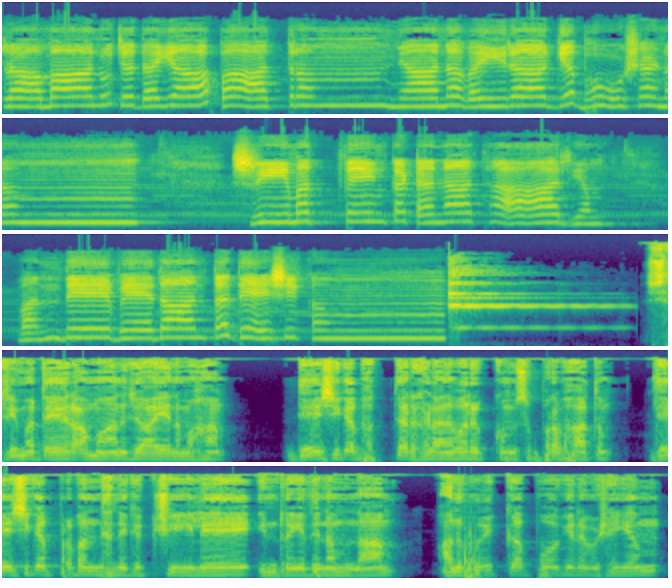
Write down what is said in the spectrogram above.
ராமானுஜதயாபாத்திரம் ஞான வைராகியபூஷணம் ஸ்ரீமத் வெங்கடநாதாரியம் வந்தே வேதாந்த தேசிகம் ஸ்ரீமதே ராமானுஜாய நமகாம் தேசிக பக்தர்கள் அனைவருக்கும் சுப்பிரபாதம் தேசிக பிரபந்த நிகழ்ச்சியிலே இன்றைய தினம் நாம் அனுபவிக்கப் போகிற விஷயம்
